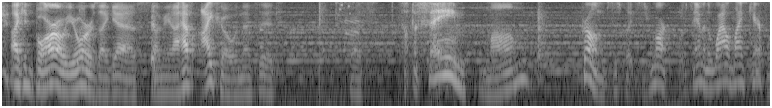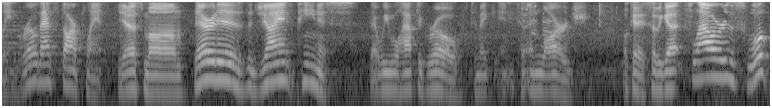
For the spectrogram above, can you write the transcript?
I could borrow yours, I guess. I mean, I have Ico, and that's it. But it's not the same. mom, crumbs. This place is remarkable. Examine the wildlife carefully and grow that star plant. Yes, mom. There it is, the giant penis that we will have to grow to make to enlarge. Okay, so we got flowers. Whoop.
